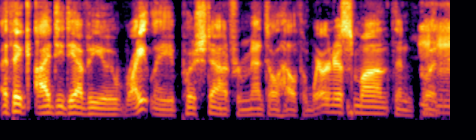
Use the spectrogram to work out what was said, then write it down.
I think IDW rightly pushed out for Mental Health Awareness Month and put Mm-hmm.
